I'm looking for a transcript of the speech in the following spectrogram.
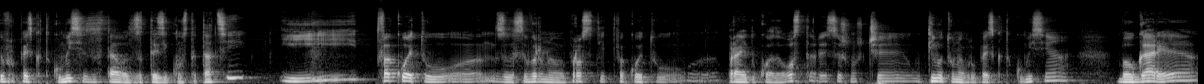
Европейската комисия застава за тези констатации и това, което, за да се върна на въпросите, това, което прави доклада Остър е всъщност, че от името на Европейската комисия България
